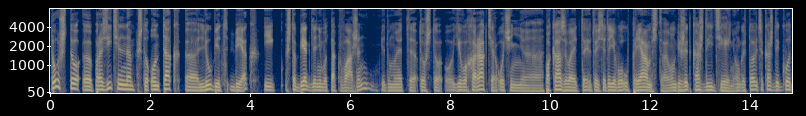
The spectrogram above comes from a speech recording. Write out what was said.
то, что э, поразительно, что он так э, любит бег, и что бег для него так важен. Я думаю, это то, что его характер очень э, показывает, э, то есть это его упрямство. Он бежит каждый день, он готовится каждый год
